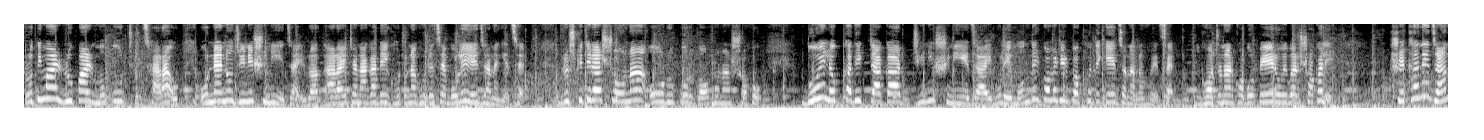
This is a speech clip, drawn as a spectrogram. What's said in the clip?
প্রতিমার রূপার মুকুট ছাড়াও অন্যান্য জিনিস নিয়ে যায়। রাত আড়াইটা নাগাদে ঘটনা ঘটেছে বলে জানা গেছে। দুষ্কৃতীরা সোনা ও রূপোর গহনা সহ দুই লক্ষাধিক টাকার জিনিস নিয়ে যায় বলে মন্দির কমিটির পক্ষ থেকে জানানো হয়েছে। ঘটনার খবর পেয়ে রবিবার সকালে সেখানে যান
